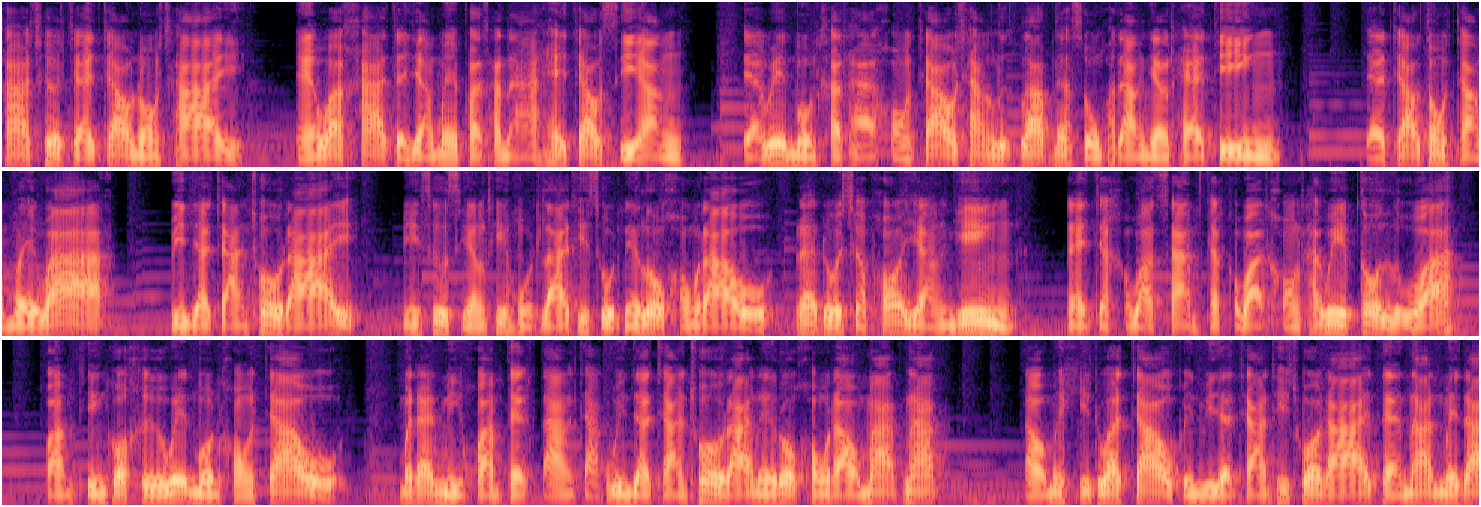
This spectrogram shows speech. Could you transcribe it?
ข้าเชื่อใจเจ้าน้องชาย แม้ว่าข้าจะยังไม่ปรารถนาให้เจ้าเสียง แต่เวทมนต์คาถาของเจ้าช่างลึกลับและทรงพลังอย่างแท้จริง แต่เจ้าต้องจำไว้ว่า วิญญาจารย์ชั่วร้าย มีชื่อเสียงที่โหดร้ายที่สุดในโลกของเรา และโดยเฉพาะอย่างยิ่ง ในจักรวรรดิสามจักรวรรดิของทวีปโต้หลัว ความจริงก็คือเวทมนต์ของเจ้า ไม่ได้มีความแตกต่างจากวิญญาจารย์ชั่วร้ายในโลกของเรามากนัก เราไม่คิดว่าเจ้าเป็นวิญญาจารย์ที่ชั่วร้าย แต่นั่นไม่ได้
